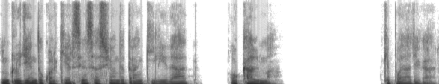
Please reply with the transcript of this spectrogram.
Incluyendo cualquier sensación de tranquilidad o calma que pueda llegar.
